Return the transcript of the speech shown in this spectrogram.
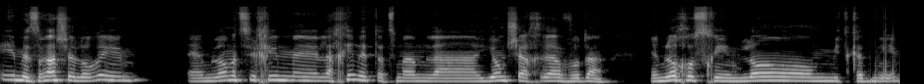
עם עזרה של הורים, הם לא מצליחים אה, להכין את עצמם ליום שאחרי עבודה. הם לא חוסכים, לא מתקדמים.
